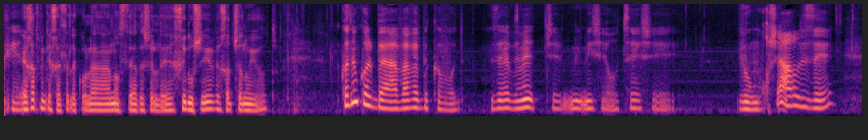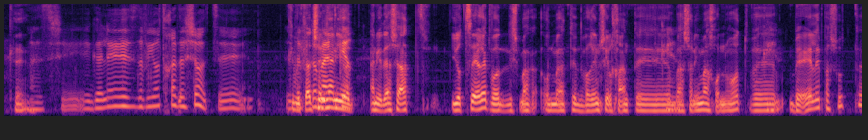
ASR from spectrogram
כן. איך את מתייחסת לכל הנושא הזה של חידושים וחדשנויות? קודם כל באהבה ובכבוד. זה באמת, שמי שרוצה ש... והוא מוכשר לזה, כן. אז שיגלה זוויות חדשות. זה, כי מצד שני, אני. אני יודע שאת יוצרת, ועוד נשמע עוד מעט דברים שהלחנת אה, כן. בשנים האחרונות, ובאלה פשוט אה,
